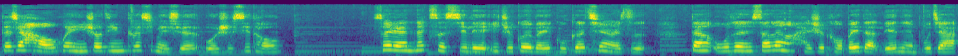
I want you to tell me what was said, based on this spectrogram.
大家好，欢迎收听科技美学，我是西彤。虽然 Nexus 系列一直贵为谷歌亲儿子，但无论销量还是口碑的连年不佳，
